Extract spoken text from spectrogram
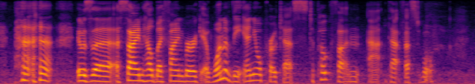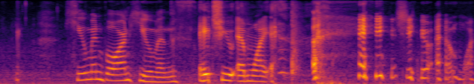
it was a, a sign held by Feinberg at one of the annual protests to poke fun at that festival. human born humans. H U M Y N. H U M Y.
